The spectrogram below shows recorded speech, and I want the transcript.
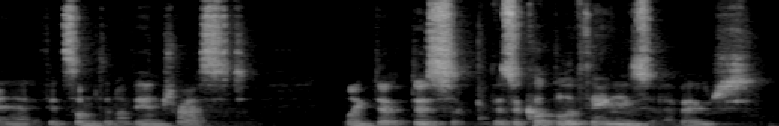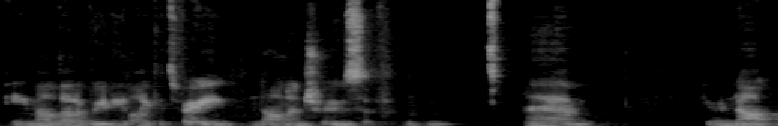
Uh, if it's something of interest, like there, there's there's a couple of things about email that I really like. It's very non-intrusive. Mm-hmm. Um, you're not,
